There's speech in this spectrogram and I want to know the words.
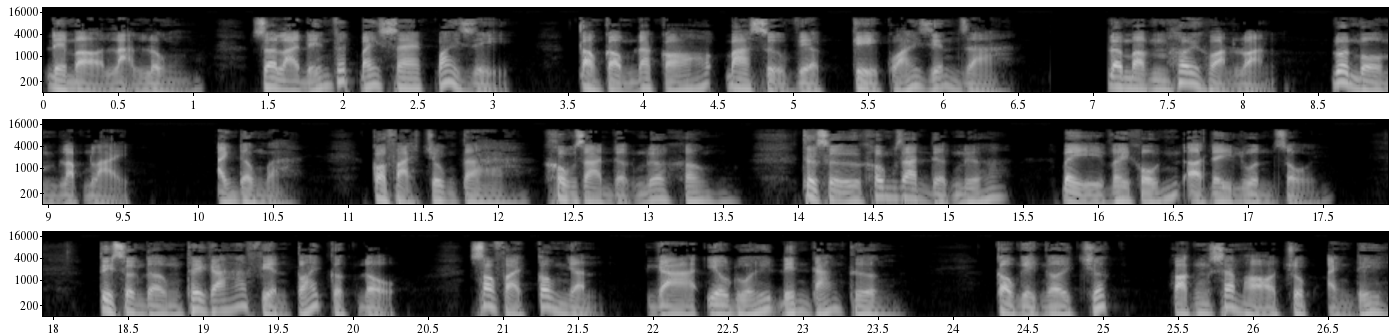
để mở lạ lùng, giờ lại đến vết bánh xe quái dị. Tổng cộng đã có ba sự việc kỳ quái diễn ra. Đầm mập hơi hoảng loạn, luôn mồm lặp lại. Anh Đông à, có phải chúng ta không ra được nữa không? Thực sự không ra được nữa, bị vây khốn ở đây luôn rồi. Tuy Sương Đồng thấy gã phiền toái cực độ, sao phải công nhận gã yêu đuối đến đáng thương. Cậu nghỉ ngơi trước, hoặc xem họ chụp ảnh đi.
